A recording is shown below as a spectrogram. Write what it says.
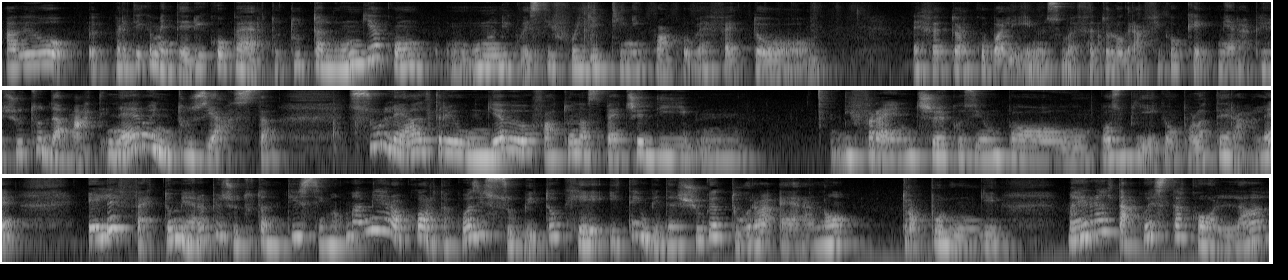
avevo eh, praticamente ricoperto tutta l'unghia con uno di questi fogliettini qua come effetto effetto arcobaleno, insomma effetto olografico che mi era piaciuto da matti, ne ero entusiasta. Sulle altre unghie avevo fatto una specie di, mm, di French così un po', un po' sbiega, un po' laterale e l'effetto mi era piaciuto tantissimo, ma mi ero accorta quasi subito che i tempi d'asciugatura erano troppo lunghi. Ma in realtà questa colla,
